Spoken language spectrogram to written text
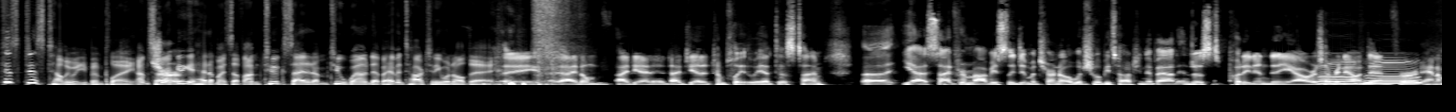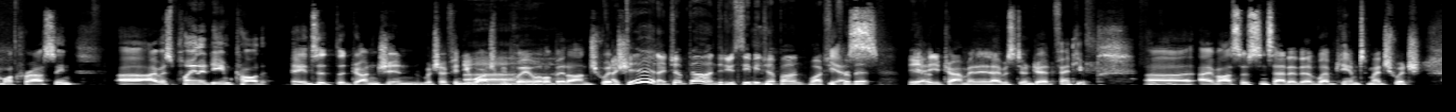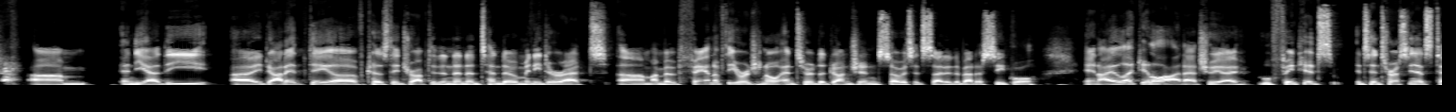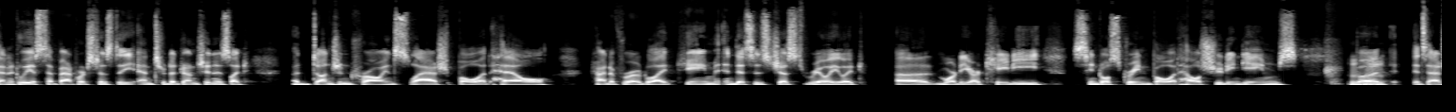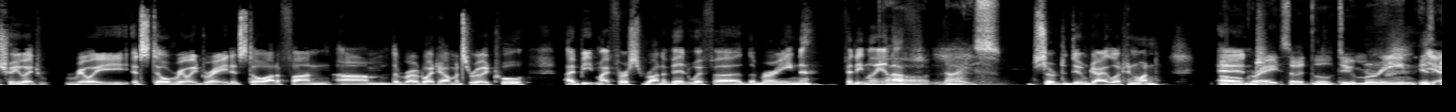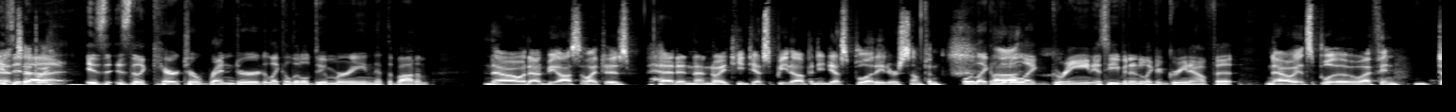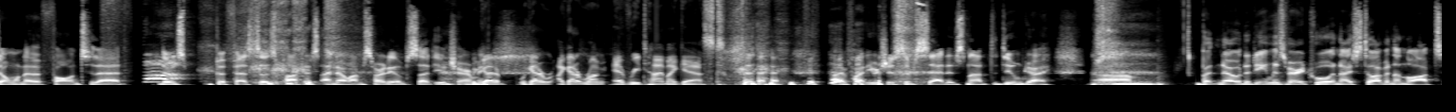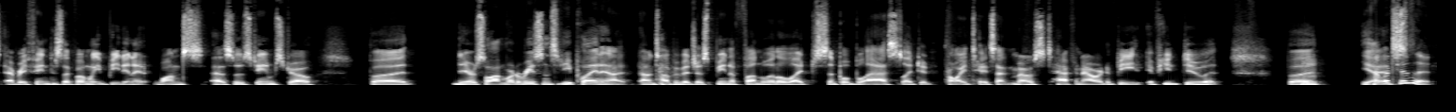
just just tell me what you've been playing. I'm sorry. I'm Sure. getting ahead of myself. I'm too excited. I'm too wound up. I haven't talked to anyone all day. I, I don't. I get it. I get it completely at this time. Uh, yeah. Aside from obviously Doom Eternal, which we'll be talking about, and just putting in the hours every now and then for Mhm. Animal Crossing, uh, I was playing a game called Exit the Gungeon, which I think you watched me play a little bit on Twitch. I did. I jumped on. Did you see me jump on? Watch you for a bit. Yes. Yeah. you commented. I was doing good. Thank you. Uh, I've also since added a webcam to my Twitch. Um, and yeah, the I got it day of because they dropped it in a Nintendo Mini Direct. Um, I'm a fan of the original Enter the Gungeon, so I was excited about a sequel, and I liked it a lot. Actually, I think it's it's interesting. It's technically a step backwards because the Enter the Gungeon is like a dungeon crawling slash bullet hell kind of roguelike game, and this is just really like uh more the arcadey single screen bullet hell shooting games. Mhm. but it's actually like really it's still really great. It's still a lot of fun. Um the roguelike elements are really cool. I beat my first run of it with uh the marine fittingly enough. Oh, nice. Served a doom guy looking one oh, great! So a little Doom Marine is Yeah, is it exactly. uh, is is the character rendered like a little Doom Marine at the bottom? no that'd be awesome like his head and then like he gets beat up and he gets bloodied or something Or like a little Uh, like green? Is he even in like a green outfit? no it's blue i think don't want to fall into that those bethesda's pockets i know i'm sorry to upset you jeremy We got it. We got it. I got it wrong every time I guessed. I thought you were just upset. It's not the Doom guy. Um, but no, the game is very cool, and I still haven't unlocked everything because I've only beaten it once as those games go. But there's a lot more reasons to be playing it. On top of it just being a fun little like simple blast, like it probably takes at most half an hour to beat if you do it. But yeah, How much is it?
